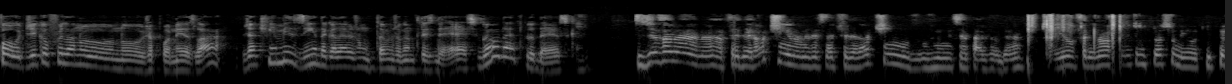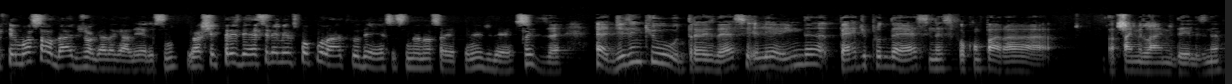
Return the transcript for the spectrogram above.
Pô, o dia que eu fui lá no, no japonês lá, já tinha mesinha da galera juntando, jogando 3DS, igual na época do DS, cara. Esses dias lá na, na, Federal tinha, na Universidade Federal tinha uns, uns meninos sentados jogando. Aí eu falei, nossa, por que não trouxe o meu aqui? Porque eu fiquei maior saudade de jogar da galera, assim. Eu achei que 3DS seria menos popular do que o DS, assim, na nossa época, né, de DS. Pois é. É, dizem que o 3DS, ele ainda perde pro DS, né, se for comparar a timeline deles, né?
